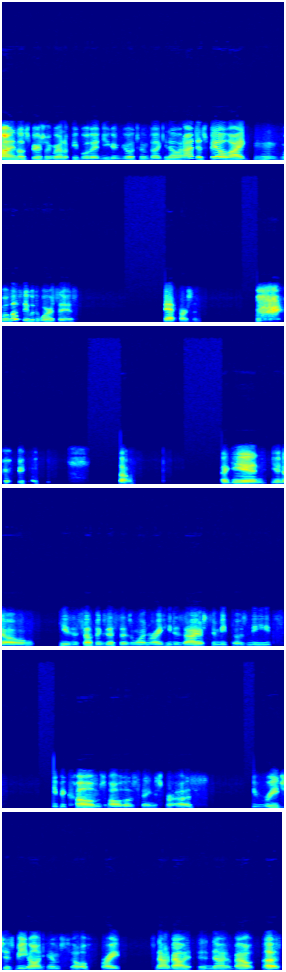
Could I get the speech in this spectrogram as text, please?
find those spiritually grounded people that you can go to and be like, you know what, I just feel like, mm, well, let's see what the word says. That person. so again, you know, he's a self-existence one, right? He desires to meet those needs. He becomes all those things for us. He reaches beyond himself, right? It's not about it's not about us.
